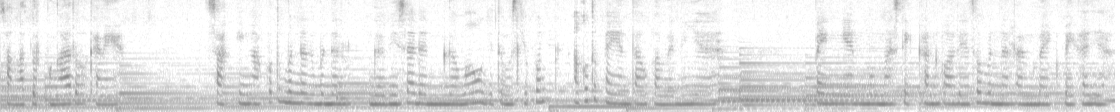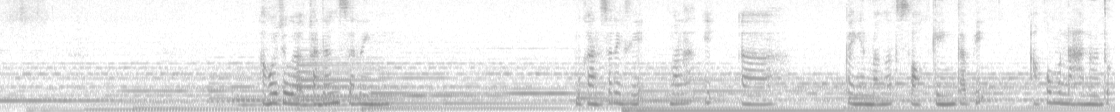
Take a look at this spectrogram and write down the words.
sangat berpengaruh kan ya. Saking aku tuh bener-bener nggak bisa dan nggak mau gitu. Meskipun aku tuh pengen tahu kabar dia. Pengen memastikan kalau dia tuh beneran baik-baik aja aku juga kadang sering bukan sering sih malah uh, pengen banget stalking tapi aku menahan untuk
